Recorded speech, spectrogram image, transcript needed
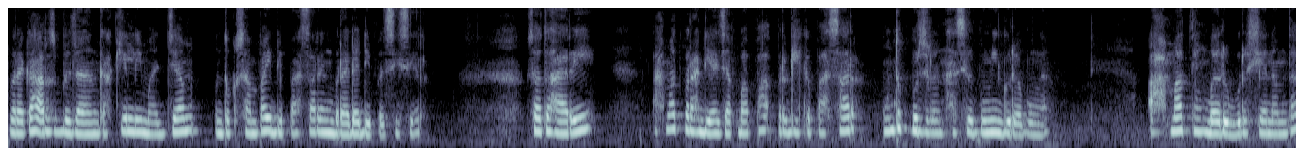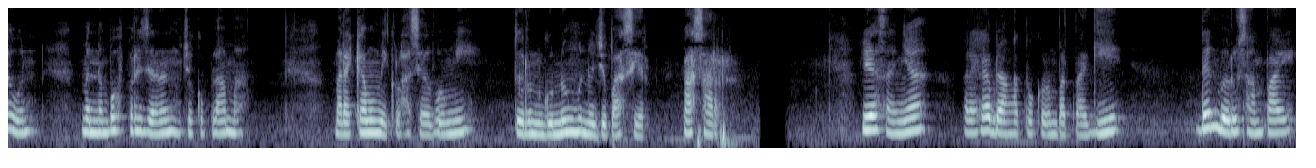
Mereka harus berjalan kaki 5 jam untuk sampai di pasar yang berada di pesisir. Suatu hari, Ahmad pernah diajak bapak pergi ke pasar untuk berjalan hasil bumi gura bunga. Ahmad yang baru berusia 6 tahun menempuh perjalanan cukup lama. Mereka memikul hasil bumi, turun gunung menuju pasir, pasar. Biasanya, mereka berangkat pukul 4 pagi dan baru sampai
